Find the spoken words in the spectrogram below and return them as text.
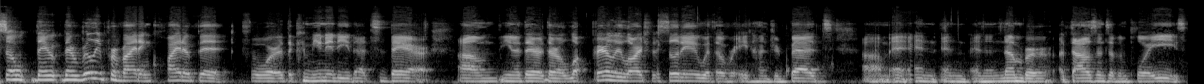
so they're they're really providing quite a bit for the community that's there. Um, you know, they're they're a lo- fairly large facility with over 800 beds um, and, and and a number of thousands of employees.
